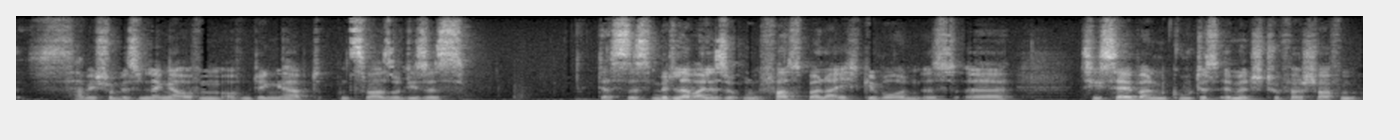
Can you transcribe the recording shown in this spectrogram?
das habe ich schon ein bisschen länger auf dem, auf dem Ding gehabt. Und zwar so dieses, dass es mittlerweile so unfassbar leicht geworden ist, äh, sich selber ein gutes Image zu verschaffen,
